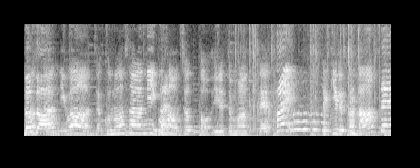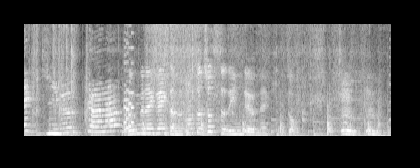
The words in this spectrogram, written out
どうぞ。なっちゃんにはじゃあこのお皿にご飯をちょっと入れてもらって、はい。できるかな？できるかな？どんぐらいがいいかな？ほんとちょっとでいいんだよねきっと。うんうん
